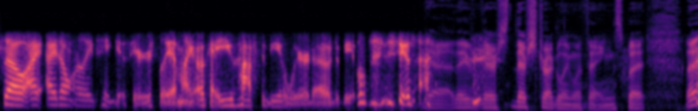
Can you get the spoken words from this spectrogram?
So I, I don't really take it seriously. I'm like, okay, you have to be a weirdo to be able to do that. yeah, they, they're they're struggling with things. But let,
